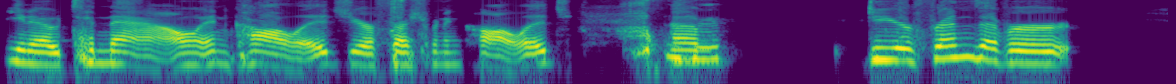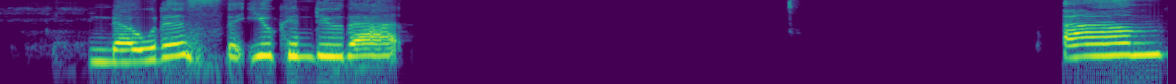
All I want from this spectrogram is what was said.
you know, to now in college, you're a freshman in college. Um, mm-hmm. Do your friends ever notice that you can do that? Um,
